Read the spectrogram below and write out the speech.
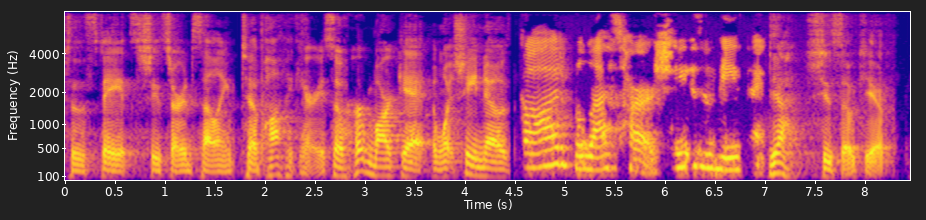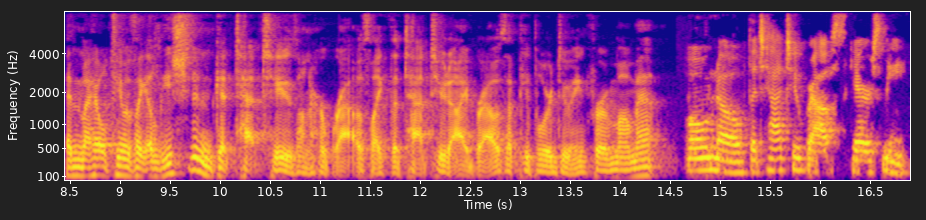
to the States. She started selling to apothecaries. So her market and what she knows God bless her. She is amazing. yeah, she's so cute. And my whole team was like, at least she didn't get tattoos on her brows, like the tattooed eyebrows that people were doing for a moment. Oh no, the tattoo brow scares me.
